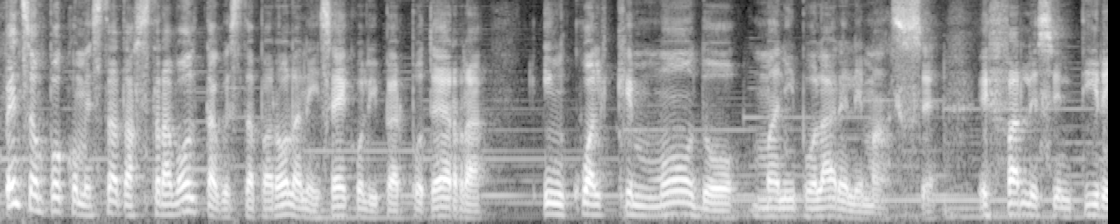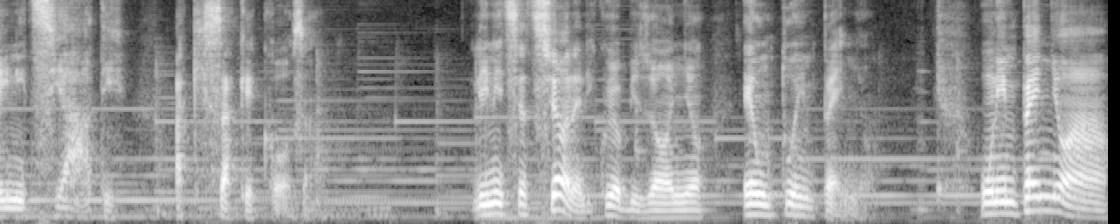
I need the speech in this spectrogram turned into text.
Pensa un po' come è stata stravolta questa parola nei secoli per poter in qualche modo manipolare le masse e farle sentire iniziati a chissà che cosa. L'iniziazione di cui ho bisogno è un tuo impegno. Un impegno a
